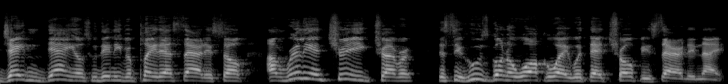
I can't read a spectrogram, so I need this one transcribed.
Jayden Daniels, who didn't even play that Saturday. So I'm really intrigued, Trevor, to see who's going to walk away with that trophy Saturday night.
